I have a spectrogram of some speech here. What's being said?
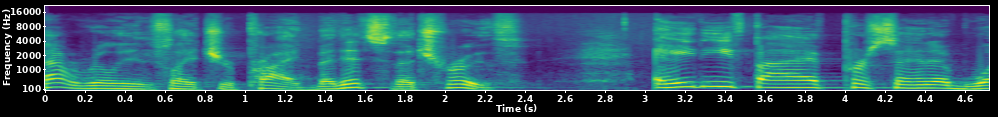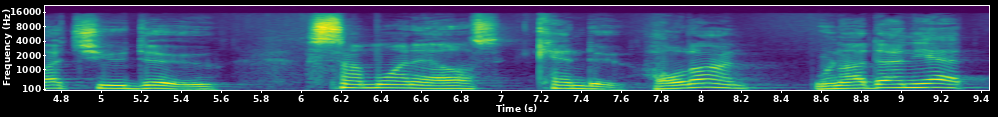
That will really inflate your pride, but it's the truth. 85% of what you do, someone else can do. Hold on, we're not done yet.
